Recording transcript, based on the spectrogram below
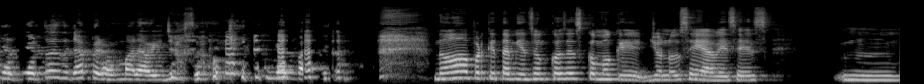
Te advierto desde ya, pero maravilloso. no, porque también son cosas como que yo no sé, a veces mm,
